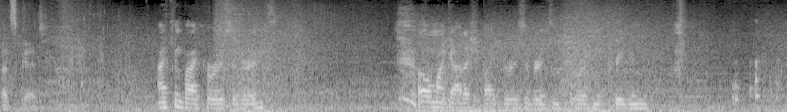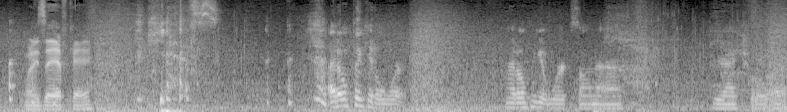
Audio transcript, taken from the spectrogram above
That's good. I can buy corrosive urns. oh my god, I should buy corrosive Perseverance and Tour of Cregan. when he's AFK. yes! I don't think it'll work. I don't think it works on uh, your actual. Uh,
